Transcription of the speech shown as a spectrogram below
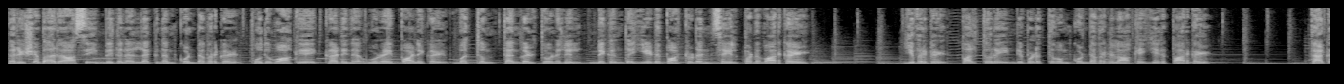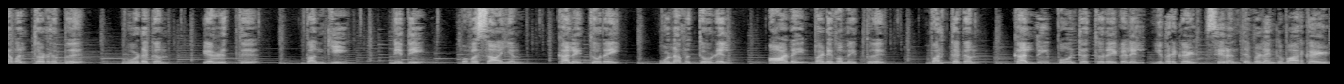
ரிஷப ராசி மிதுன லக்னம் கொண்டவர்கள் பொதுவாக கடின உழைப்பாளிகள் மற்றும் தங்கள் தொழிலில் மிகுந்த ஈடுபாட்டுடன் செயல்படுவார்கள். இவர்கள் பல்துறை நிபுணத்துவம் கொண்டவர்களாக இருப்பார்கள். தகவல் தொடர்பு ஊடகம் எழுத்து வங்கி நிதி விவசாயம் கலைத்துறை உணவுத் தொழில் ஆடை வடிவமைப்பு வர்த்தகம் கல்வி போன்ற துறைகளில் இவர்கள் சிறந்து விளங்குவார்கள்.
